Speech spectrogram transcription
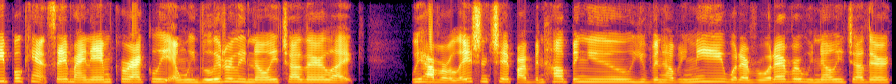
people can't say my name correctly and we literally know each other like we have a relationship i've been helping you you've been helping me whatever whatever we know each other.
